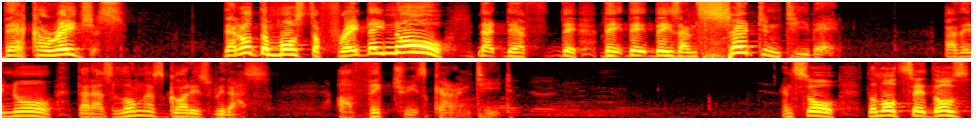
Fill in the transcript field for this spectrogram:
They're courageous. They're not the most afraid. They know that they, they, they, there's uncertainty there. But they know that as long as God is with us, our victory is guaranteed. And so the Lord said, Those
